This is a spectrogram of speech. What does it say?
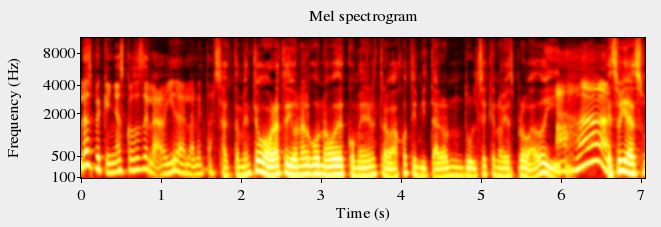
las pequeñas cosas de la vida, la neta. Exactamente. O ahora te dieron algo nuevo de comer en el trabajo, te invitaron un dulce que no habías probado y Ajá. eso ya es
